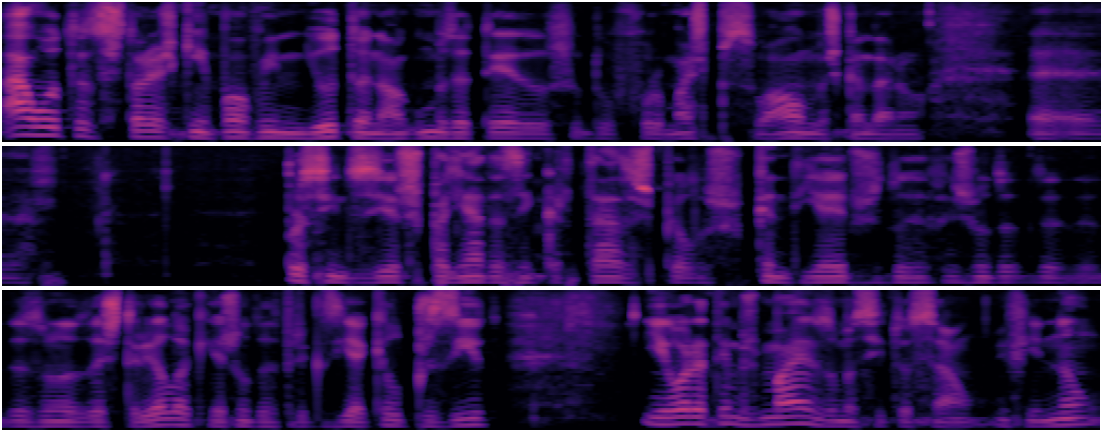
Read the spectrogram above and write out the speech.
Há outras histórias que envolvem Newton, algumas até do, do foro mais pessoal, mas que andaram, uh, por assim dizer, espalhadas em cartazes pelos candeeiros da zona da Estrela, que é a junta de freguesia que ele preside. E agora temos mais uma situação, enfim, não,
